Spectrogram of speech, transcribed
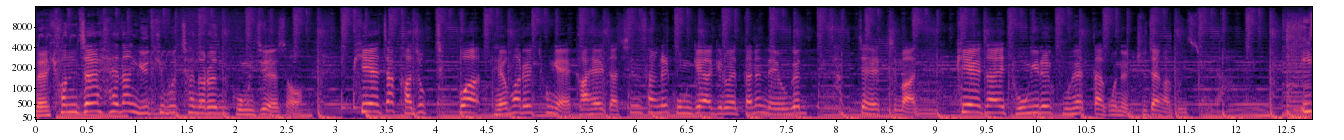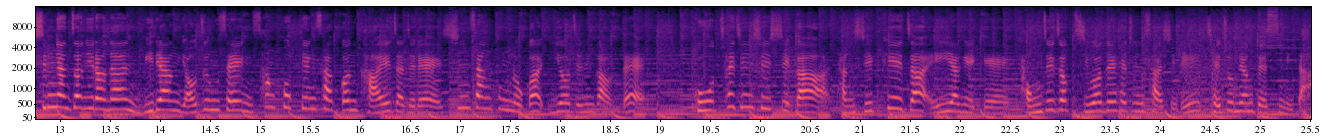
네, 현재 해당 유튜브 채널은 공지에서 피해자 가족 측과 대화를 통해 가해자 신상을 공개하기로 했다는 내용은 삭제했지만 피해자의 동의를 구했다고는 주장하고 있습니다. 20년 전 일어난 밀양 여중생 성폭행 사건 가해자들의 신상 폭로가 이어지는 가운데 고 최진실 씨가 당시 피해자 A양에게 경제적 지원을 해준 사실이 재조명됐습니다.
